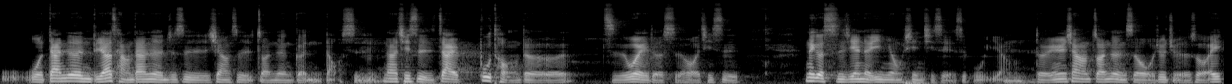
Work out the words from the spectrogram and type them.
我担任比较常担任就是像是专任跟导师，嗯、那其实，在不同的职位的时候，其实那个时间的应用性其实也是不一样，嗯、对，因为像专任的时候，我就觉得说，哎、欸。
